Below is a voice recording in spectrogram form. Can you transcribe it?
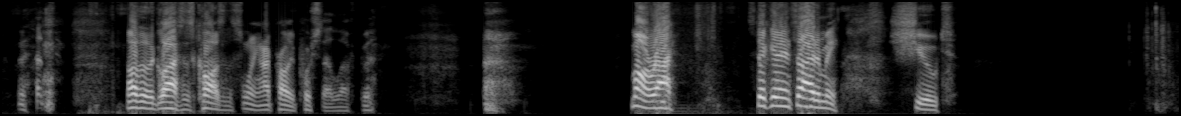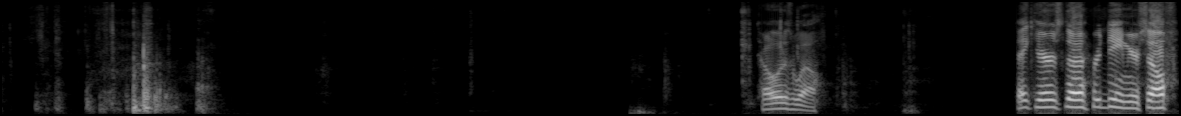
Not that the glasses caused the swing. I probably pushed that left, but. Come on, Rye. Stick it inside of me. Shoot. Toe it as well. Take yours to redeem yourself.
